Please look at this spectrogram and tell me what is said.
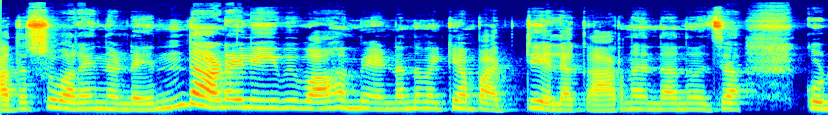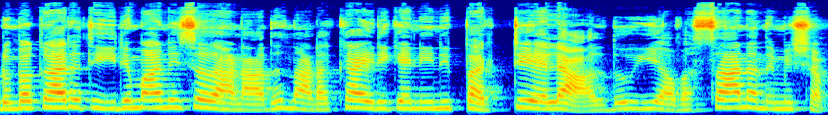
ആദർശ് പറയുന്നുണ്ട് എന്താണേലും ഈ വിവാഹം വേണ്ടെന്ന് വെക്കാൻ പറ്റുകയില്ല. കാരണം എന്താണെന്ന് വെച്ചാൽ കുടുംബക്കാർ തീരുമാനിച്ചതാണ്. അത് നടക്കാതിരിക്കാൻ ഇനി പറ്റുകയില്ല. അതും ഈ അവസാന നിമിഷം.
